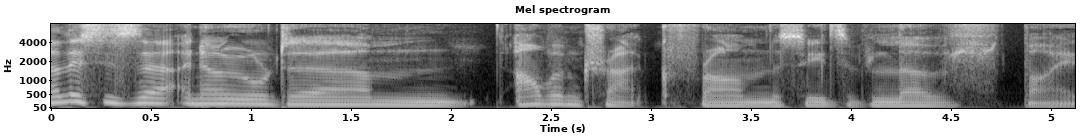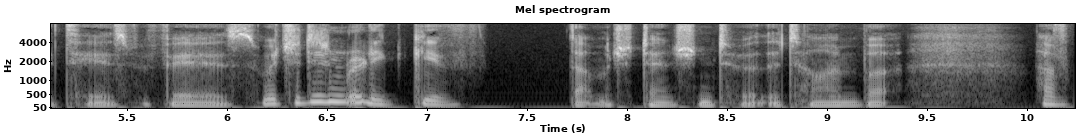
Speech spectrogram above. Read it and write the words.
Now, this is uh, an old um, album track from The Seeds of Love by Tears for Fears, which I didn't really give that much attention to at the time, but have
